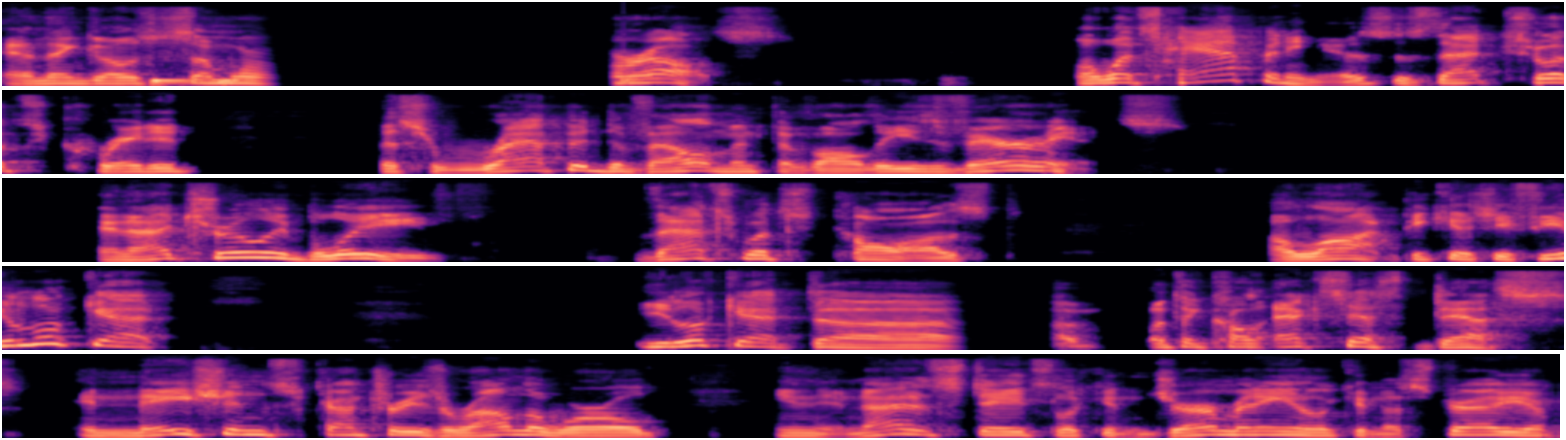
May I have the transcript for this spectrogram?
and then goes somewhere else. Well, what's happening is, is that's what's created this rapid development of all these variants. And I truly believe that's what's caused a lot because if you look at you look at uh, what they call excess deaths in nations, countries around the world, in the United States, look in Germany, look in Australia,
